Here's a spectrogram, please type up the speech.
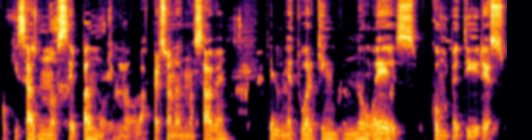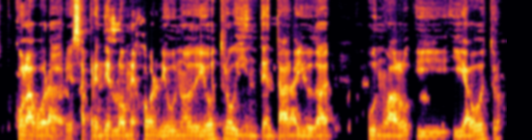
o quizás no sepamos, las personas no saben, que el networking no es competir, es colaborar, es aprender lo mejor de uno de otro e intentar ayudar uno a, y, y a otro.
